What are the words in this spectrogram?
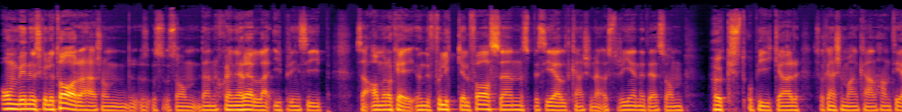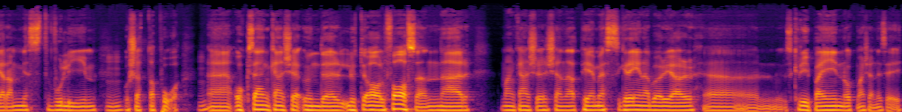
om vi nu skulle ta det här som, som den generella i princip, så här, ja men okej, under follikelfasen, speciellt kanske när östrogenet är som högst och pikar, så kanske man kan hantera mest volym och kötta på. Eh, och sen kanske under lutealfasen, när man kanske känner att PMS-grejerna börjar eh, skrypa in och man känner sig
